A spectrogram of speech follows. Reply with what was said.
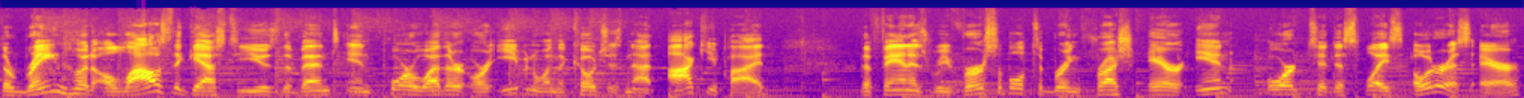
The rain hood allows the guest to use the vent in poor weather or even when the coach is not occupied. The fan is reversible to bring fresh air in or to displace odorous air.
